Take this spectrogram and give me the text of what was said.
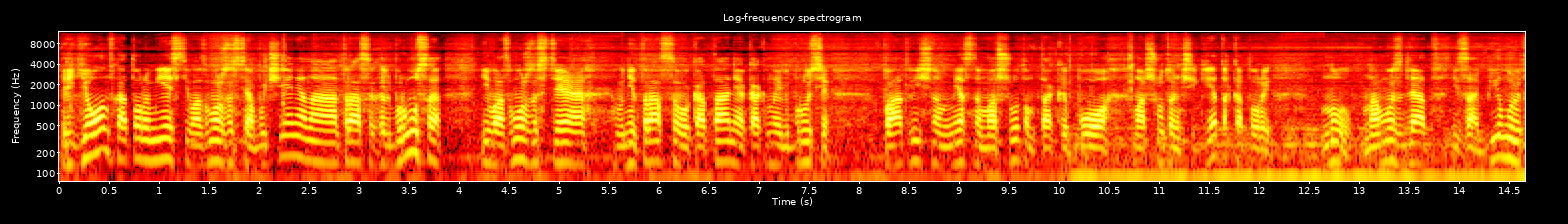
регион, в котором есть и возможности обучения на трассах Эльбруса, и возможности внетрассового катания, как на Эльбрусе, по отличным местным маршрутам, так и по маршрутам Чигета, который, ну, на мой взгляд, изобилует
